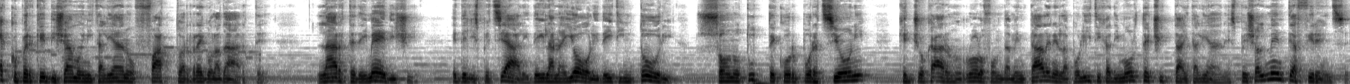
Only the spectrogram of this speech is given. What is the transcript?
Ecco perché diciamo in italiano fatto a regola d'arte. L'arte dei medici e degli speziali, dei lanaioli, dei tintori, sono tutte corporazioni che giocarono un ruolo fondamentale nella politica di molte città italiane, specialmente a Firenze,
